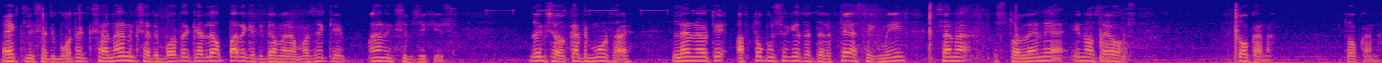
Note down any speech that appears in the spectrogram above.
έκλεισα την πόρτα, ξανά άνοιξα την πόρτα και λέω πάρε και την κάμερα μαζί και άνοιξε η ψυχή σου. Δεν ξέρω, κάτι μου ήρθε. Λένε ότι αυτό που σου έρχεται τελευταία στιγμή, σαν να στο λένε, είναι ο Θεός. Το έκανα. Το έκανα.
